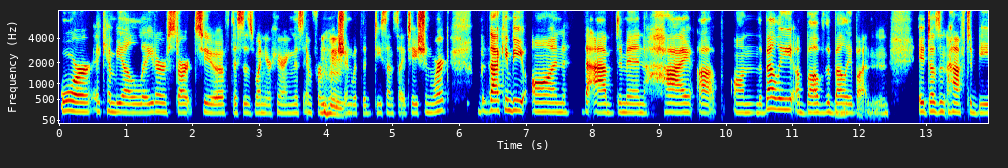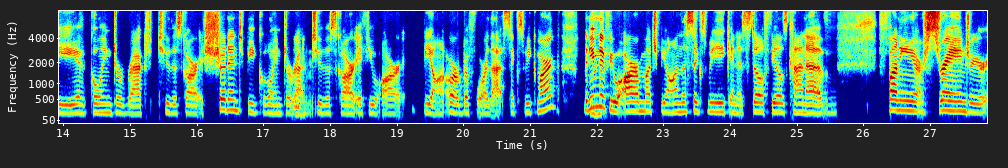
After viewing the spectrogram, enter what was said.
or it can be a later start too if this is when you're hearing this mm-hmm. information mm-hmm. with the desensitization work but that can be on the abdomen high up on the belly above the mm-hmm. belly button it doesn't have to be going direct to the scar it shouldn't be going direct mm-hmm. to the scar if you are beyond or before that 6 week mark but even mm-hmm. if you are much beyond the 6 week and it still feels kind of funny or strange or you're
